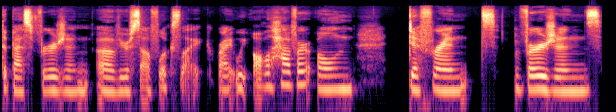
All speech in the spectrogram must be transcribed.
the best version of yourself looks like, right? We all have our own different versions,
